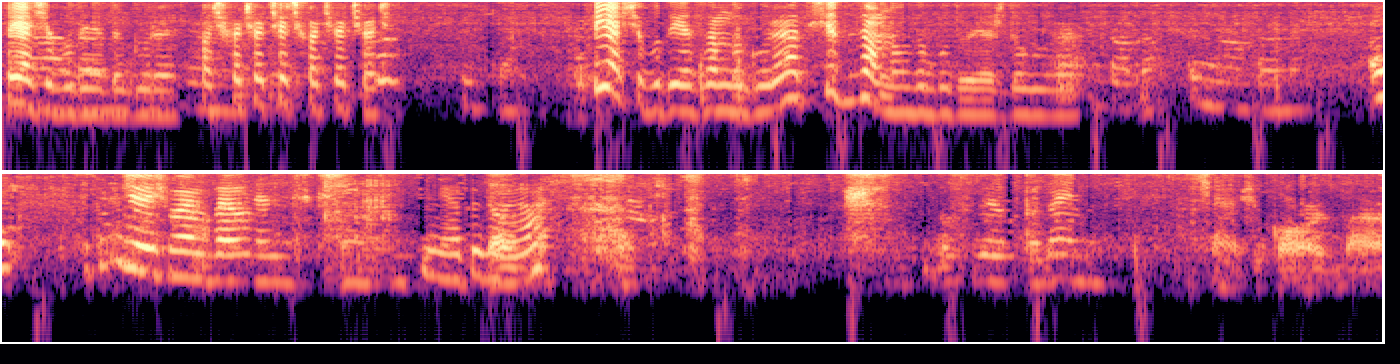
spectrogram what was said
To ja się buduję do góry. Chodź, chodź, chodź, chodź, chodź, chodź. To ja się buduję sam do góry, a ty się za mną zabudujesz do góry. Dobra, to nie mam wełny. Ej, czy ty wziąłeś moją wełnę ze skrzynki? Nie, to Dobra. Bo sobie odkładajmy. Chciałem się korba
